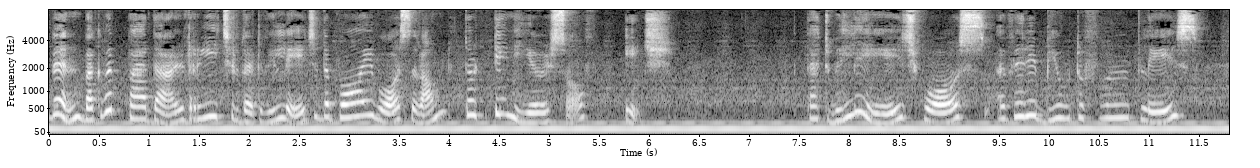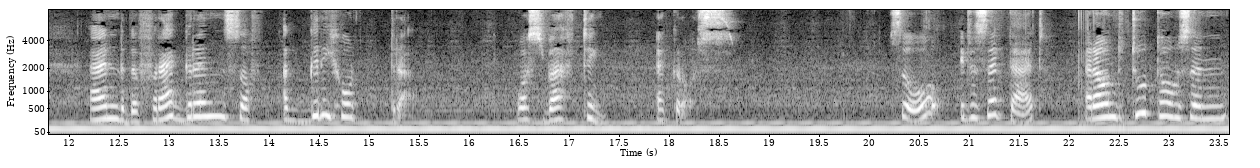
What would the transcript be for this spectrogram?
When Bhagavad Padal reached that village, the boy was around 13 years of age. That village was a very beautiful place, and the fragrance of Agnihotra was wafting across. So, it is said that around 2000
